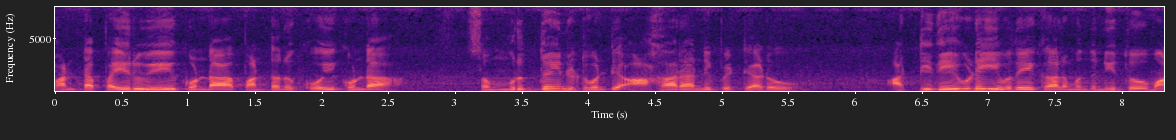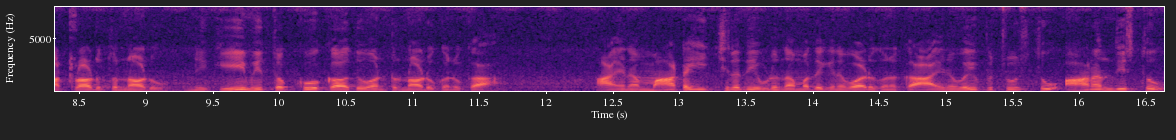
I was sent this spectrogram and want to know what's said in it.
పంట పైరు వేయకుండా పంటను కోయకుండా సమృద్ధైనటువంటి ఆహారాన్ని పెట్టాడు. అట్టి దేవుడే ఈ ఉదయకాలమందు నీతో మాట్లాడుతున్నాడు. నీకేమీ తక్కువ కాదు అంటున్నాడు కనుక ఆయన మాట ఇచ్చిన దేవుడు నమ్మదగినవాడు కనుక ఆయన వైపు చూస్తూ ఆనందిస్తూ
